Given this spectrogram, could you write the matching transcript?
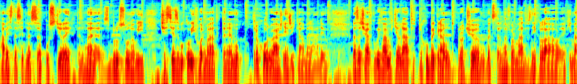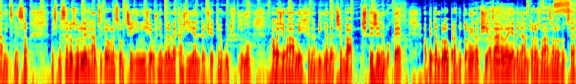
a vy jste si dnes pustili tenhle z Brusu nový čistě zvukový formát, kterému trochu odvážně říkáme rádio. Na začátku bych vám chtěl dát trochu background, proč vůbec tenhle formát vznikl a jaký má mít smysl. My jsme se rozhodli v rámci tohle soustředění, že už nebudeme každý den točit buď v týmu, ale že vám jich nabídneme třeba čtyři nebo pět, aby tam bylo opravdu to nejlepší a zároveň, aby nám to rozvázalo ruce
